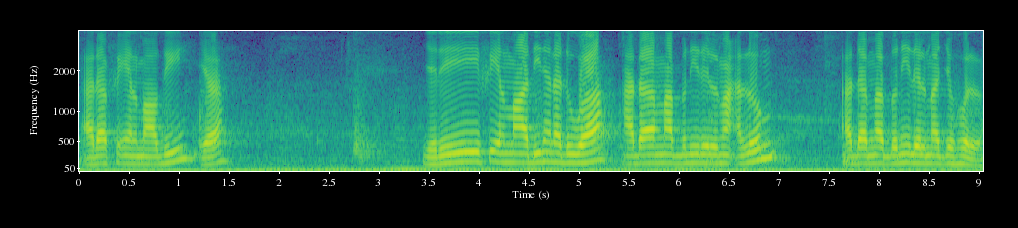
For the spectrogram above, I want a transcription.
Ada fi'il madhi ya. Jadi fi'il madhi ada dua, ada mabni lil ma'lum, ada mabni lil majhul.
